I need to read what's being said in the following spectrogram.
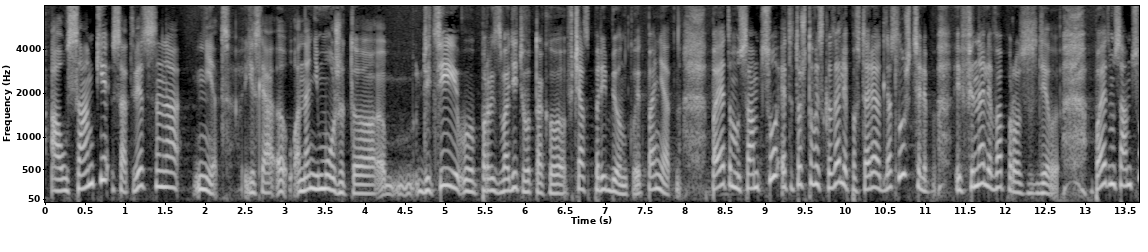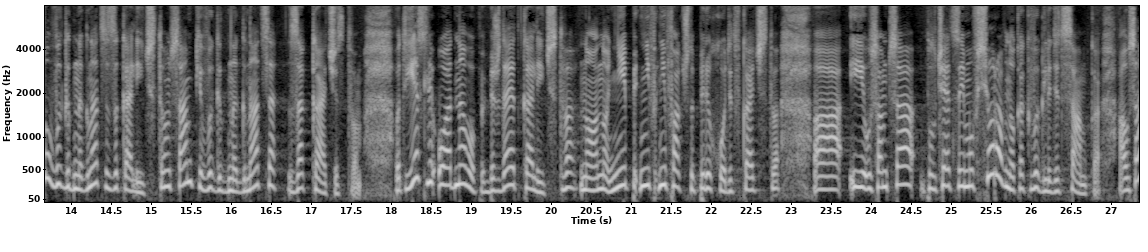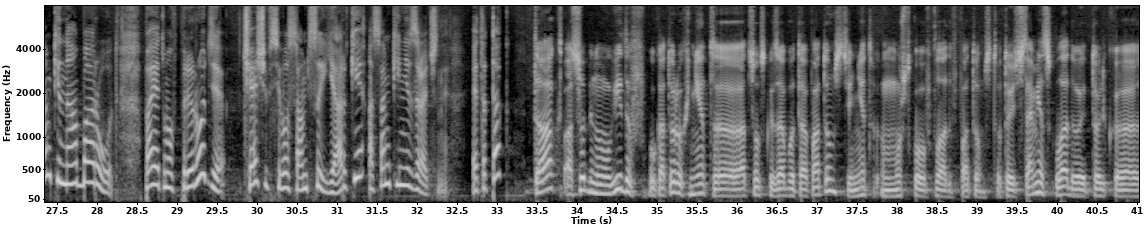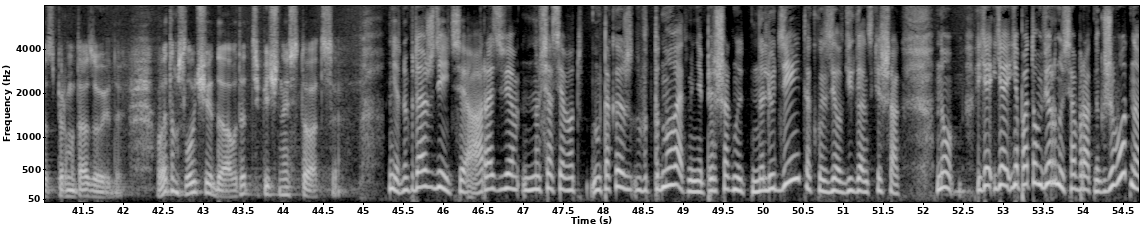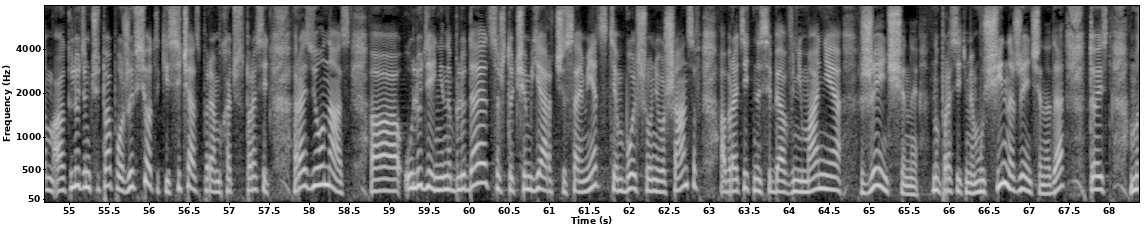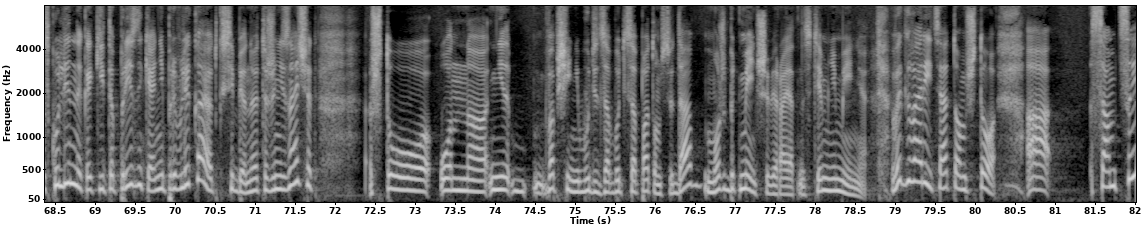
А у самки, соответственно, нет. Если э, она не может э, детей э, производить вот так в час по ребенку, это понятно. Поэтому самцу, это то, что вы сказали, повторяю для слушателя, и в финале вопрос сделаю. Поэтому самцу выгодно гнаться за количеством, самке выгодно гнаться за качеством. Вот если у одного побеждает количество, но оно не, не, не факт, что переходит в качество, а, и у самца, получается, ему все равно, как выглядит самка, а у самки наоборот. Поэтому в природе чаще всего самцы яркие, а самки невзрачные. Это так? Так, особенно у видов, у которых нет э, отцовской заботы о потомстве, нет мужского вклада в потомство. То есть самец вкладывает только сперматозоиды. В этом случае, да, вот это типичная ситуация. Нет, ну подождите, а разве... Ну сейчас я вот... Ну, такая вот подмывает меня перешагнуть на людей, такой сделать гигантский шаг. Но я, я, я потом вернусь обратно к животным, а к людям чуть попозже. И все таки сейчас прямо хочу спросить, разве у нас, а, у людей не наблюдается, что чем ярче самец, тем больше у него шансов обратить на себя внимание женщины? Ну, простите меня, мужчина, женщина, да? То есть маскулинные какие-то признаки, они привлекают к себе, но это же не значит что он э, не, вообще не будет заботиться о потомстве. Да, может быть, меньше вероятность, тем не менее. Вы говорите о том, что а, самцы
